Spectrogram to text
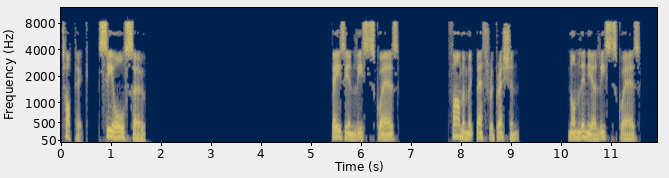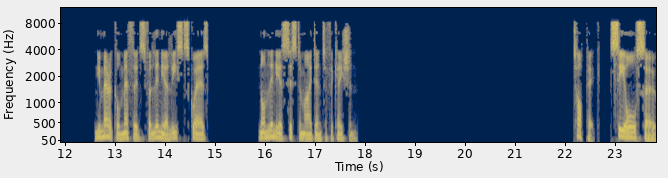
Topic. See also Bayesian least squares Fama-MacBeth regression Nonlinear least squares Numerical methods for linear least squares Nonlinear system identification See also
